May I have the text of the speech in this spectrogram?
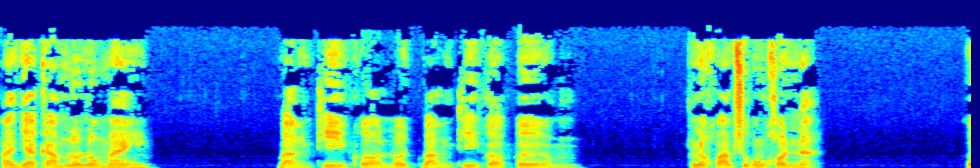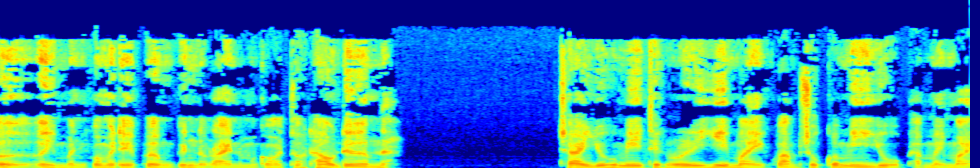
อาญากรรมลดลงไหม บางทีก็ลดบางทีก็เพิ่ม แล้วความสุขของคนน่ะ เออเฮ้ยมันก็ไม่ได้เพิ่มขึ้นอะไรนะมันก็เท่าเท่าเดิมนะใช่ยุคมีเทคโนโลยีใหม่ ความสุขก็มีอยู่แบบใหม่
